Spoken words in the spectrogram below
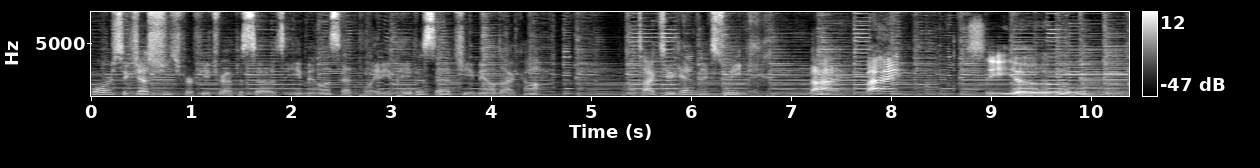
or suggestions for future episodes, email us at palladiumpapus at gmail.com. And we'll talk to you again next week. Bye. Bye. See ya.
